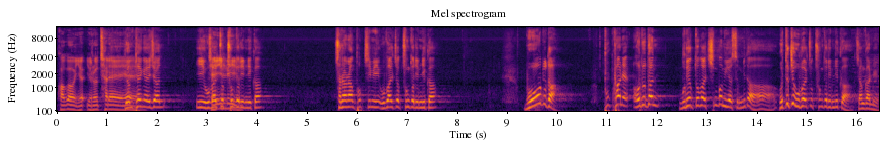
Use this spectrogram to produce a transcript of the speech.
과거 여- 여러 차례 연평해전 이 우발적 제1, 충돌입니까? 천안함 폭침이 우발적 충돌입니까? 모두 다 북한의 어두던 무력 도발 침범이었습니다. 어떻게 우발적 충돌입니까, 장관님?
